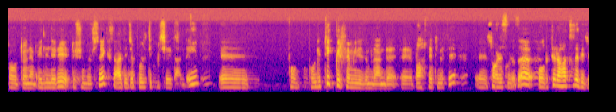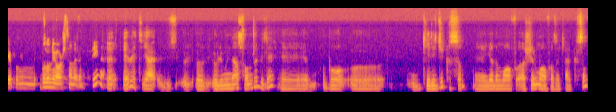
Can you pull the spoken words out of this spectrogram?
o dönem 50'leri düşünürsek sadece politik bir şeyden değil e, po politik bir feminizmden de e, bahsetmesi e, sonrasında da oldukça rahatsız edici bulunuyor sanırım değil mi? E, evet yani ölümünden sonra bile e, bu gerici kısım ya da muhaf aşırı muhafazakar kısım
